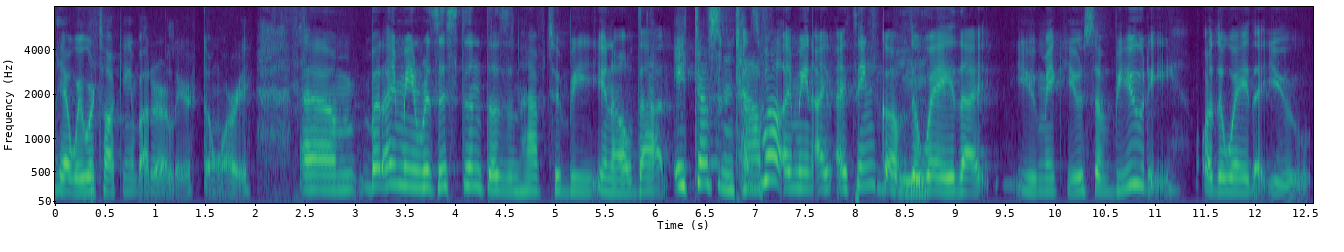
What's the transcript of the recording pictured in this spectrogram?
Yeah, we were talking about it earlier. Don't worry. Um, but I mean, resistant doesn't have to be, you know, that. It doesn't have. As well, I mean, I, I think of the way that you make use of beauty or the way that you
